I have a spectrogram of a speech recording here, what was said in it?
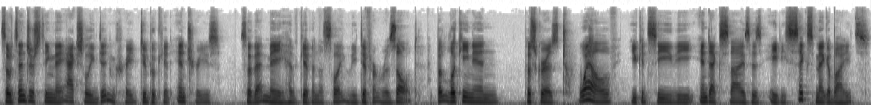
So it's interesting they actually didn't create duplicate entries, so that may have given a slightly different result. But looking in Postgres 12, you could see the index size is 86 megabytes,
